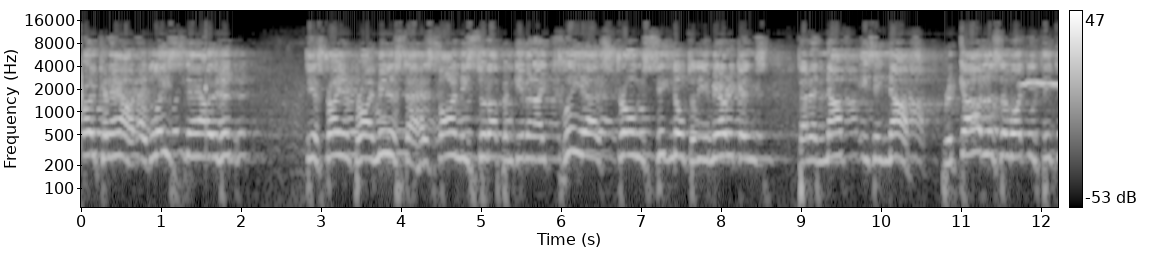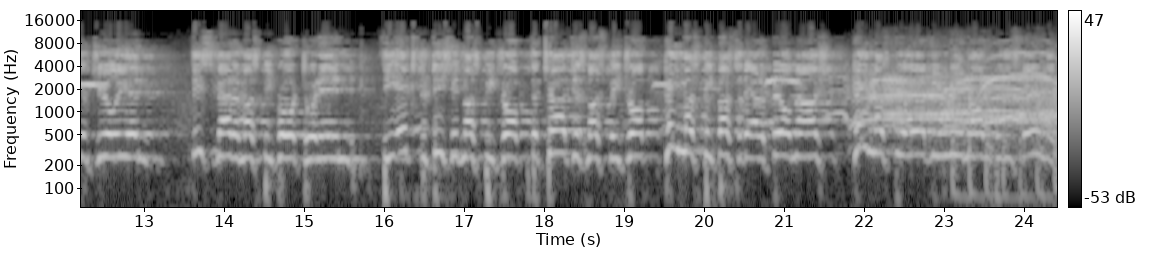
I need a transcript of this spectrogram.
Broken out, at least now the Australian Prime Minister has finally stood up and given a clear, strong signal to the Americans that enough is enough. Regardless of what you think of Julian, this matter must be brought to an end. The extradition must be dropped. The charges must be dropped. He must be busted out of Belmarsh. He must be allowed to be reunited with his family.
